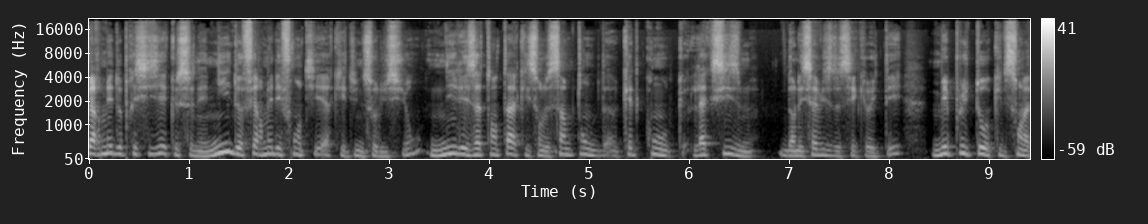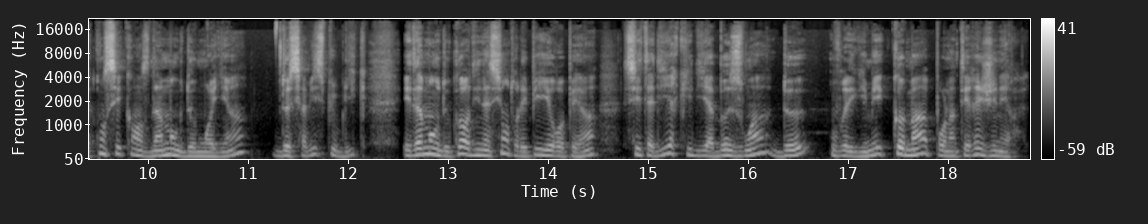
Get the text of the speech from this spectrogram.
permet de préciser que ce n'est ni de fermer les frontières qui est une solution, ni les attentats qui sont le symptôme d'un quelconque laxisme dans les services de sécurité, mais plutôt qu'ils sont la conséquence d'un manque de moyens, de services publics et d'un manque de coordination entre les pays européens, c'est-à-dire qu'il y a besoin de, ouvrez les guillemets, commun pour l'intérêt général.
